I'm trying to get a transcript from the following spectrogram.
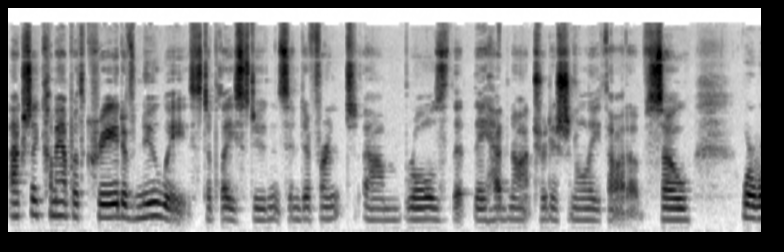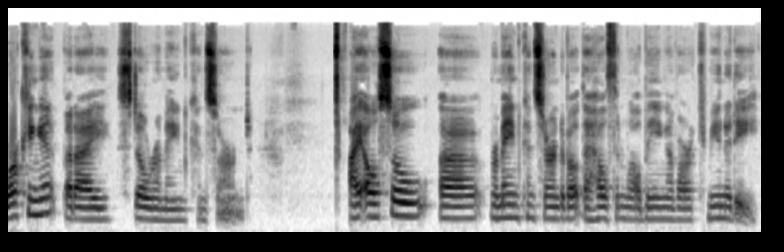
actually coming up with creative new ways to place students in different um, roles that they had not traditionally thought of. So we're working it, but I still remain concerned. I also uh, remain concerned about the health and well being of our community.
